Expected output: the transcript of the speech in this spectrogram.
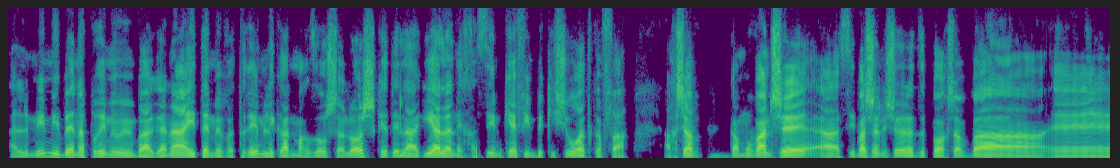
על מי מבין הפרימיומים בהגנה הייתם מוותרים לקראת מחזור שלוש כדי להגיע לנכסים כיפים בקישור התקפה? עכשיו, כמובן שהסיבה שאני שואל את זה פה עכשיו ב... אה,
